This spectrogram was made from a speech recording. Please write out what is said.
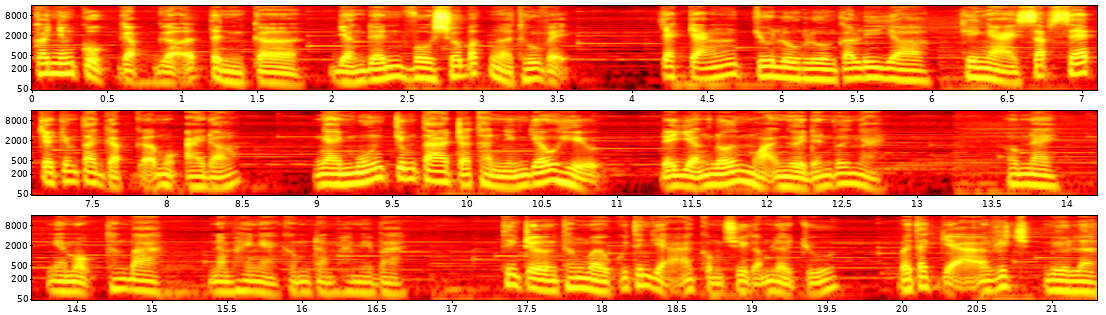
Có những cuộc gặp gỡ tình cờ dẫn đến vô số bất ngờ thú vị. Chắc chắn Chúa luôn luôn có lý do khi Ngài sắp xếp cho chúng ta gặp gỡ một ai đó. Ngài muốn chúng ta trở thành những dấu hiệu để dẫn lối mọi người đến với Ngài. Hôm nay, ngày 1 tháng 3 năm 2023, Thiên trường thân mời quý tín giả cùng suy gẫm lời Chúa với tác giả Rich Mueller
